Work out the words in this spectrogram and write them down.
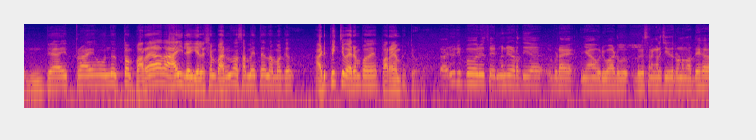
എന്റെ അഭിപ്രായം ഒന്നും ഇപ്പം പറയാറായില്ല. ഇലക്ഷൻ വരുന്ന സമയത്ത് നമുക്ക് അടുപ്പിച്ച് വരുമ്പോൾ പറയാൻ പറ്റുള്ളൂ. തരൂർ ഇപ്പോൾ ഒരു സ്റ്റേറ്റ്മെന്റ് നടത്തിയ ഇവിടെ ഞാൻ ഒരുപാട് വികസനങ്ങൾ ചെയ്തിട്ടുണ്ടെന്ന് അദ്ദേഹം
